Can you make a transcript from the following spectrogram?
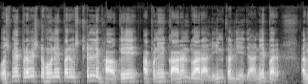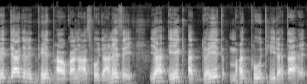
उसमें प्रविष्ट होने पर उस खिल्य भाव के अपने कारण द्वारा लीन कर लिए जाने पर अविद्याजनित भेदभाव का नाश हो जाने से यह एक अद्वैत महद्भूत ही रहता है।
